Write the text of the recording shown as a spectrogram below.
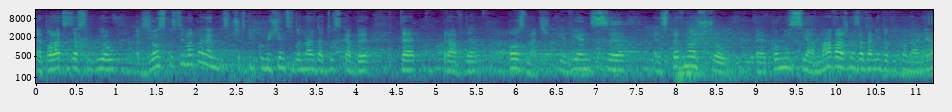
e, Polacy zasługują w związku z tym apelem sprzed kilku miesięcy Donalda Tuska, by tę prawdę poznać. Więc e, Z pewnością komisja ma ważne zadanie do wykonania.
